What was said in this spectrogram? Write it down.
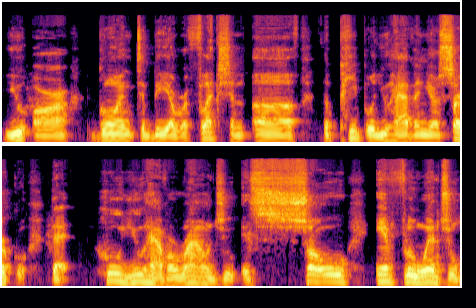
You are going to be a reflection of the people you have in your circle that who you have around you is so influential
